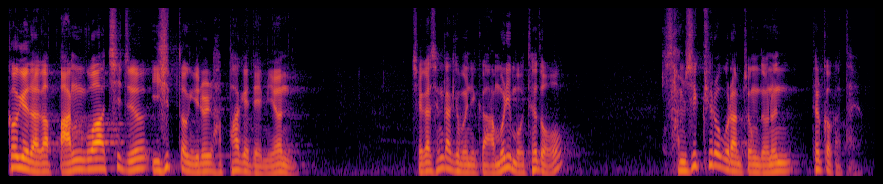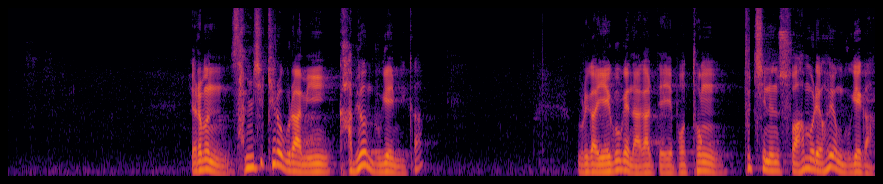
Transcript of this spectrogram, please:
거기에다가 빵과 치즈 20덩이를 합하게 되면 제가 생각해 보니까 아무리 못해도 30kg 정도는 될 것 같아요. 여러분, 30kg이 가벼운 무게입니까? 우리가 예국에 나갈 때 보통 붙이는 수화물의 허용 무게가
